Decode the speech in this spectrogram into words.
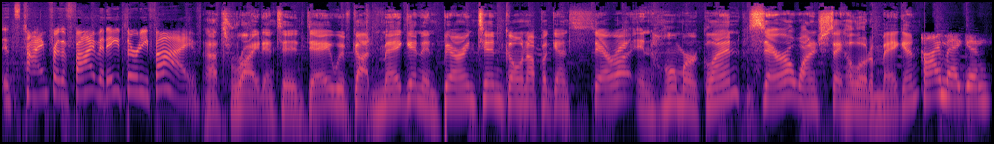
it's time for the five at 835. That's right. And today we've got Megan in Barrington going up against Sarah in Homer Glen. Sarah, why don't you say hello to Megan? Hi, Megan.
